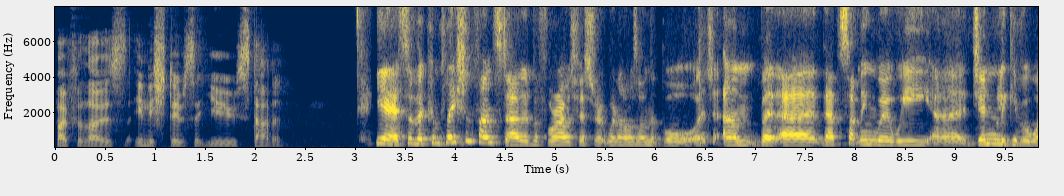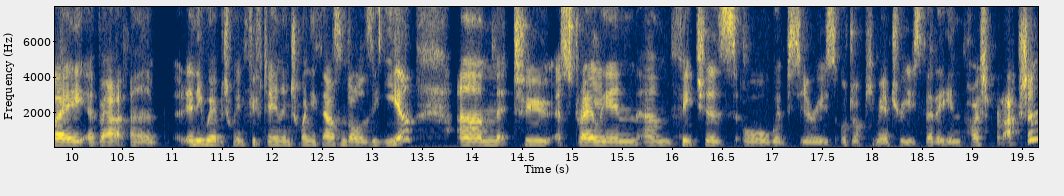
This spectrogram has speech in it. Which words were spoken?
both of those initiatives that you started? Yeah, so the completion fund started before I was first when I was on the board, um, but uh, that's something where we uh, generally give away about uh, anywhere between fifteen and twenty thousand dollars a year um, to Australian um, features or web series or documentaries that are in post production,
